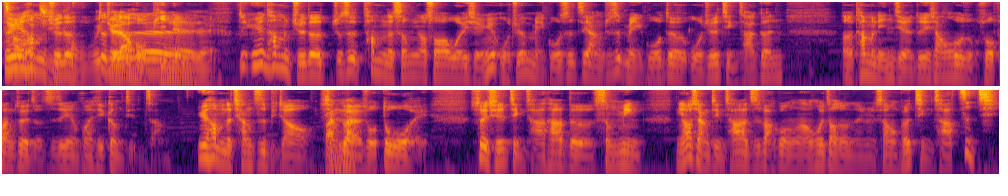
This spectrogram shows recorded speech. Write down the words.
对因为他们觉得我觉得要火拼的，对不对？对，因为他们觉得就是他们的生命要受到威胁。因为我觉得美国是这样，就是美国的，我觉得警察跟呃他们临检的对象或者说犯罪者之间的关系更紧张，因为他们的枪支比较相对来说多诶，所以其实警察他的生命，你要想警察的执法过程当中会造成人员伤亡，可是警察自己。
